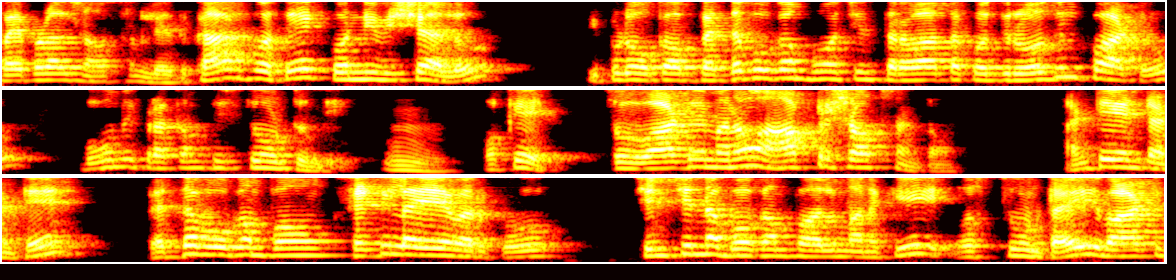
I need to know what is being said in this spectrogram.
భయపడాల్సిన అవసరం లేదు. కాకపోతే కొన్ని విషయాలు ఇప్పుడు ఒక పెద్ద భూకంపం వచ్చిన తర్వాత కొద్ది రోజుల పాటు భూమి ప్రకంపిస్తూ ఉంటుంది. ఓకే. సో వాటిని మనం ఆఫ్టర్ షాక్స్ అంటాం. అంటే ఏంటంటే పెద్ద భూకంపం సెటిల్ అయ్యే వరకు చిన్న చిన్న భూకంపాలు మనకి వస్తూ ఉంటాయి. వాటి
